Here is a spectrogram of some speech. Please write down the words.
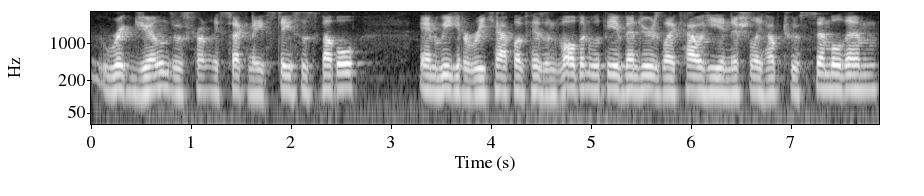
Rick Jones is currently stuck in a stasis bubble. And we get a recap of his involvement with the Avengers, like how he initially helped to assemble them,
